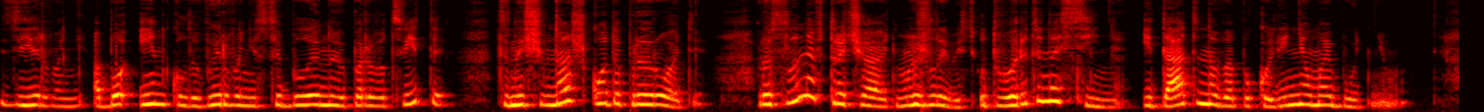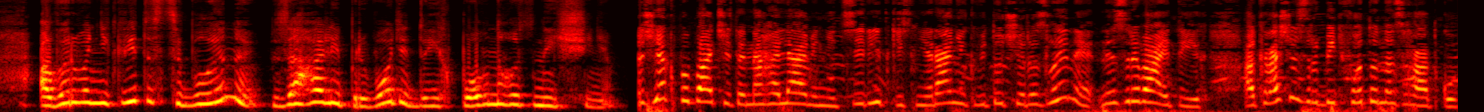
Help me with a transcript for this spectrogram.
Зірвані або інколи вирвані з цибулиною первоцвіти це нищівна шкода природі. Рослини втрачають можливість утворити насіння і дати нове покоління в майбутньому. А вирвані квіти з цибулиною взагалі приводять до їх повного знищення. Тож як побачите на галявині ці рідкісні ранні квітучі рослини, не зривайте їх, а краще зробіть фото на згадку.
